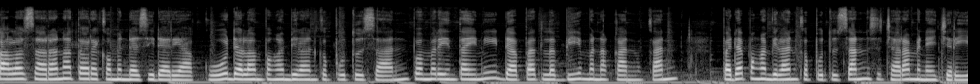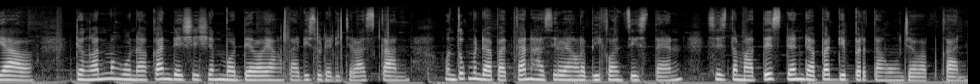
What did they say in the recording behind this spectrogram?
Kalau saran atau rekomendasi dari aku dalam pengambilan keputusan, pemerintah ini dapat lebih menekankan pada pengambilan keputusan secara manajerial dengan menggunakan decision model yang tadi sudah dijelaskan untuk mendapatkan hasil yang lebih konsisten, sistematis, dan dapat dipertanggungjawabkan.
